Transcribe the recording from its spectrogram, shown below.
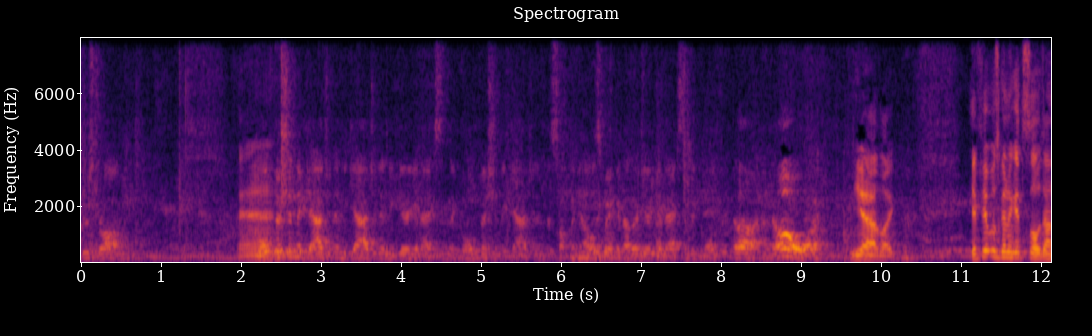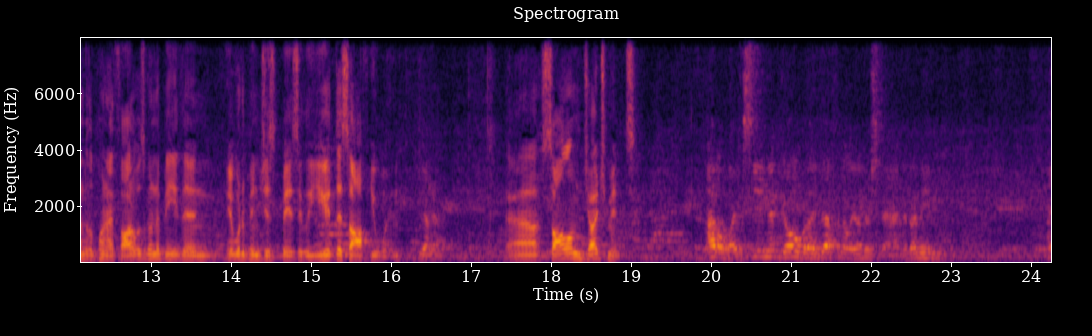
too strong. and Goldfish into gadget into gadget into Gilligan X into goldfish into gadget into something else. Make another Gilligan X into goldfish. Uh, no. Yeah, like if it was gonna get slowed down to the point I thought it was gonna be, then it would have been just basically you get this off, you win. Yeah. Uh, solemn judgment. I don't like seeing it go, but I definitely understand it. I mean, I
